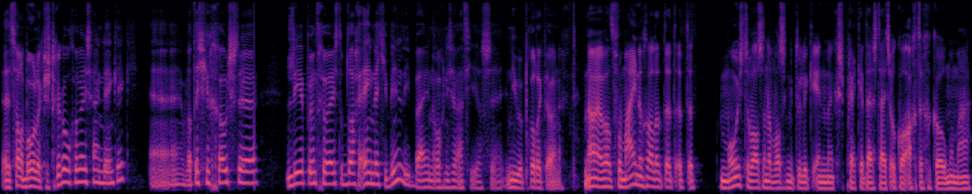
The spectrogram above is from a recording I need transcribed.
het zal een behoorlijke struggle geweest zijn, denk ik. wat is je grootste leerpunt geweest op dag één dat je binnenliep bij een organisatie als nieuwe product owner? Nou, wat voor mij nogal het, het, het, het mooiste was, en daar was ik natuurlijk in mijn gesprekken destijds ook wel achter gekomen, maar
